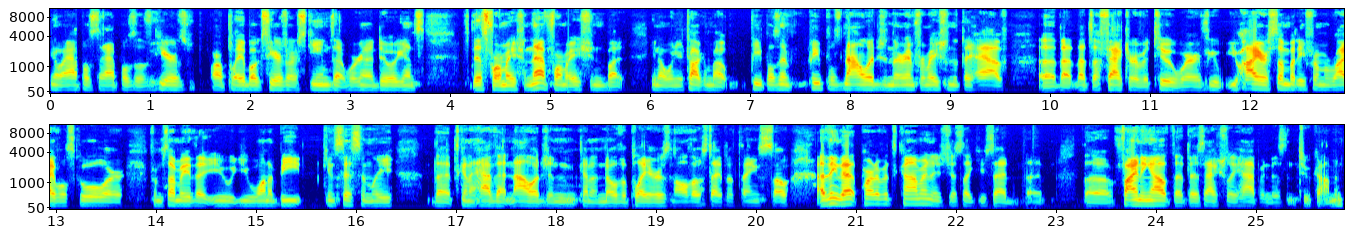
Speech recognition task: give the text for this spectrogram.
you know apples to apples of here's our playbooks, here's our schemes that we're going to do against this formation, that formation. But you know when you're talking about people's people's knowledge and their information that they have, uh, that that's a factor of it too. Where if you you hire somebody from a rival school or from somebody that you you want to beat consistently, that's going to have that knowledge and kind of know the players and all those types of things. So I think that part of it's common. It's just like you said, the, the finding out that this actually happened isn't too common.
